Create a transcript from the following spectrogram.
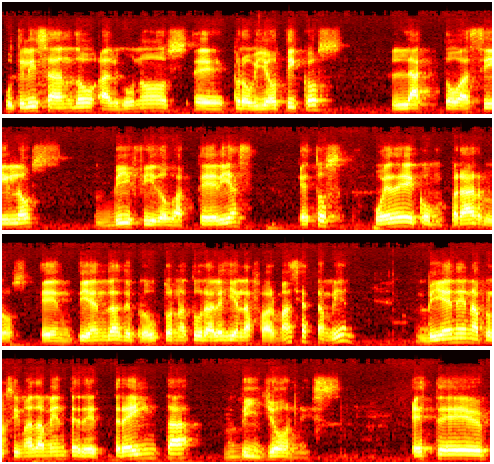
utilizando algunos eh, probióticos, lactobacilos, bifidobacterias. Estos puede comprarlos en tiendas de productos naturales y en las farmacias también. Vienen aproximadamente de 30 billones. Este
